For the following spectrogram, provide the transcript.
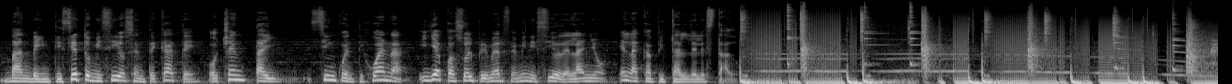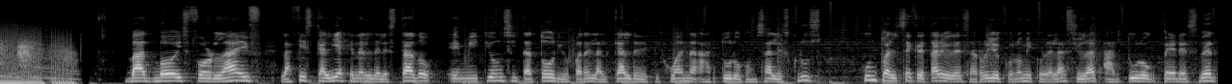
van 27 homicidios en Tecate, 85 en Tijuana y ya pasó el primer feminicidio del año en la capital del estado. Bad Boys for Life, la Fiscalía General del Estado emitió un citatorio para el alcalde de Tijuana, Arturo González Cruz, junto al secretario de Desarrollo Económico de la ciudad, Arturo Pérez Bert,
